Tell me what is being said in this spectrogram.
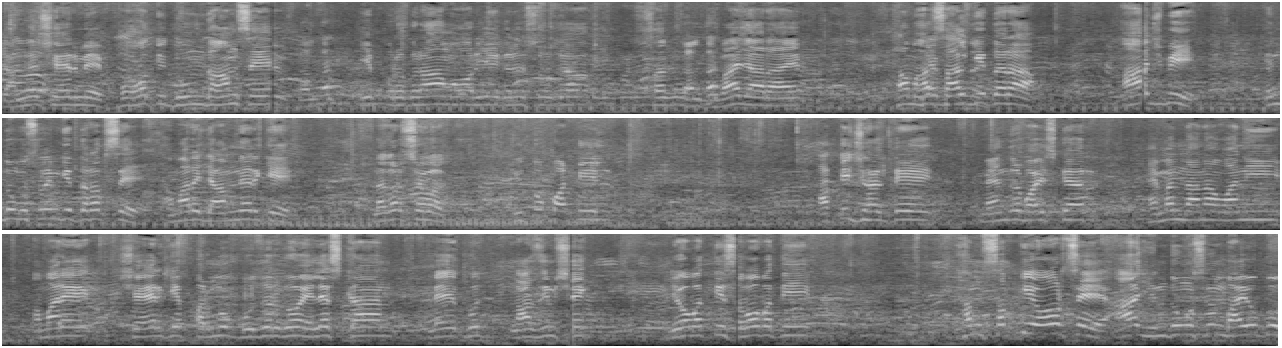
जामनेर शहर में बहुत ही धूमधाम से ये प्रोग्राम और ये गणेश उत्सव का सन निभाया जा रहा है। हम हर साल की तरह आज भी हिंदू मुस्लिम की तरफ़ से हमारे जामनेर के नगर सेवक जीतू पाटिल आतिश हल्टे महेंद्र बॉइस्कर हेमंत नानावानी हमारे शहर के प्रमुख बुज़ुर्गों एल एस खान मैं खुद नाजिम शेख देवबत्ती सभापति हम सबकी ओर से आज हिंदू मुस्लिम भाइयों को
